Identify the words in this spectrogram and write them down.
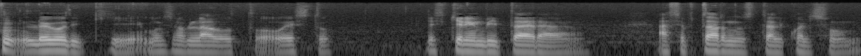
luego de que hemos hablado todo esto, les quiero invitar a aceptarnos tal cual somos,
